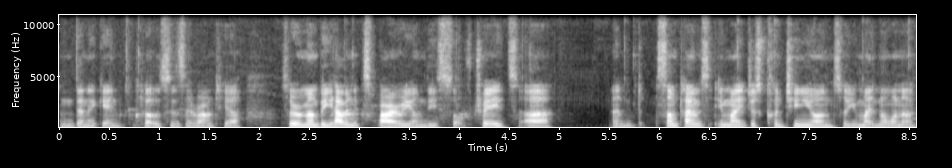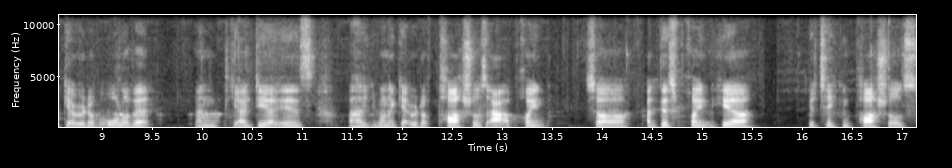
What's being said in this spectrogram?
and then again closes around here. So remember you have an expiry on these sort of trades uh, and sometimes it might just continue on so you might not want to get rid of all of it. And the idea is uh, you want to get rid of partials at a point. So at this point here you're taking partials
